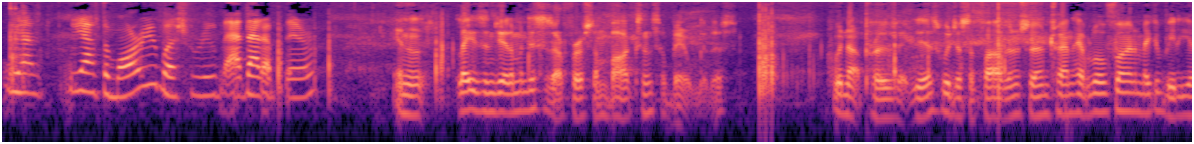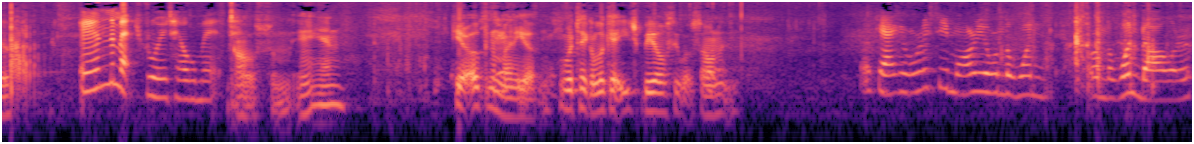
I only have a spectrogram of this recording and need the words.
We have we have the Mario mushroom. Add that up there. And ladies and gentlemen, this is our first unboxing, so bear with us. We're not pros at this. We're just a father and son trying to have a little fun and make a video. And the Metroid helmet. Awesome. And here, open the money up. We'll take a look at each bill, see what's on it. Okay, I can really see Mario on the one on the one dollar.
